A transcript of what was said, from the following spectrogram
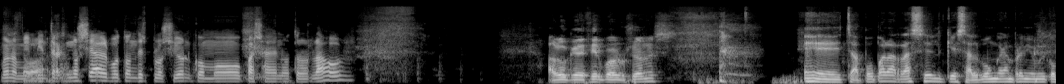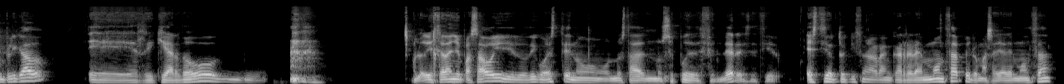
Bueno, Estaba- mientras no sea el botón de explosión como pasa en otros lados. ¿Algo que decir por alusiones? Eh, chapó para Russell, que salvó un gran premio muy complicado. Eh, Ricciardo, lo dije el año pasado y lo digo este, no, no, está, no se puede defender. Es decir, es cierto que hizo una gran carrera en Monza, pero más allá de Monza,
